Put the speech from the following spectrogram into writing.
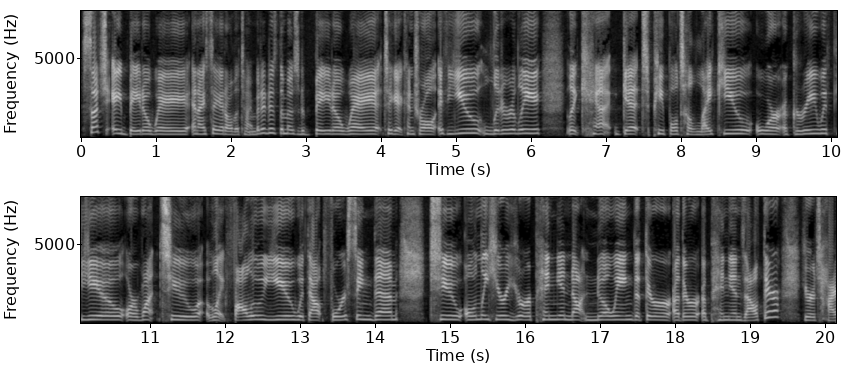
such a beta way. And I say it all the time, but it is the most beta way to get control. If you literally, like, can't get people to like you or agree with you or want to, like, follow you without forcing them to only hear your opinion, not knowing that there are other opinions out there, you're a tyrant,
